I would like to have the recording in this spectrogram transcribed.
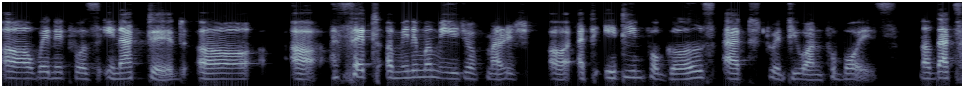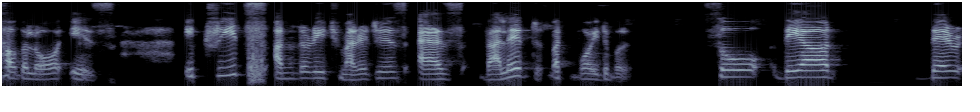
uh, when it was enacted, uh, uh, set a minimum age of marriage uh, at 18 for girls, at 21 for boys. Now, that's how the law is. It treats underage marriages as valid but voidable. So they are their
